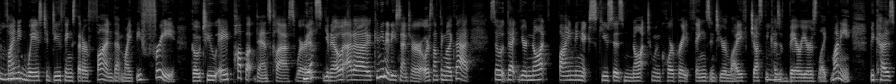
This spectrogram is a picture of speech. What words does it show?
mm-hmm. finding ways to do things that are fun that might be free go to a pop-up dance class where yeah. it's you know at a community center or something like that so that you're not finding excuses not to incorporate things into your life just because mm-hmm. of barriers like money because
